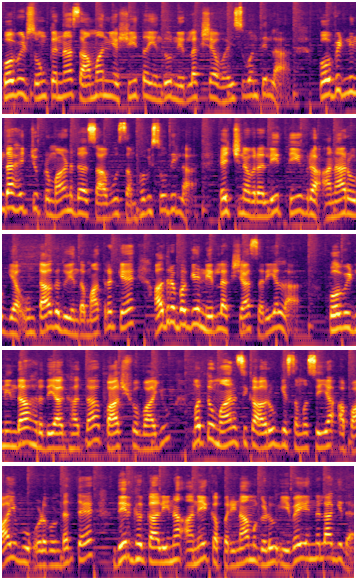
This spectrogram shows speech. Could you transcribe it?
ಕೋವಿಡ್ ಸೋಂಕನ್ನ ಸಾಮಾನ್ಯ ಶೀತ ಎಂದು ನಿರ್ಲಕ್ಷ್ಯ ವಹಿಸುವಂತಿಲ್ಲ. ಕೋವಿಡ್ನಿಂದ ಹೆಚ್ಚು ಪ್ರಮಾಣದ ಸಾವು ಸಂಭವಿಸುವುದಿಲ್ಲ ಹೆಚ್ಚಿನವರಲ್ಲಿ ತೀವ್ರ ಅನಾರೋಗ್ಯ ಉಂಟಾಗದು ಎಂದ ಮಾತ್ರಕ್ಕೆ ಅದರ ಬಗ್ಗೆ ನಿರ್ಲಕ್ಷ್ಯ ಸರಿಯಲ್ಲ. ಕೋವಿಡ್ನಿಂದ ಹೃದಯಾಘಾತ, ಪಾರ್ಶ್ವವಾಯು ಮತ್ತು ಮಾನಸಿಕ ಆರೋಗ್ಯ ಸಮಸ್ಯೆಯ ಅಪಾಯವು ಒಳಗೊಂಡಂತೆ ದೀರ್ಘಕಾಲೀನ ಅನೇಕ ಪರಿಣಾಮಗಳು ಇವೆ ಎನ್ನಲಾಗಿದೆ.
